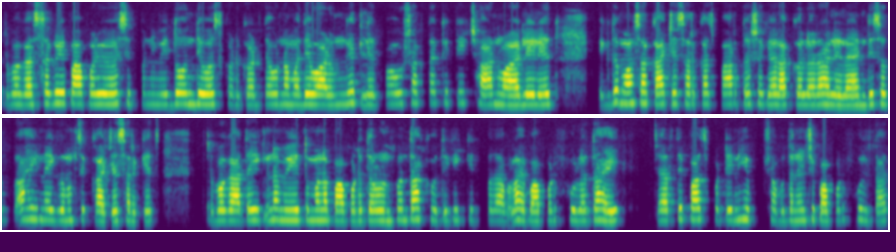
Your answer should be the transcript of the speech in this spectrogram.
तर बघा सगळे पापड व्यवस्थितपणे मी दोन दिवस कडकडत्या उन्हामध्ये वाळून घेतलेत. पाहू शकता किती छान वाळलेले आहेत. एकदम असा काचेसारखाच पारदर्शक याला कलर आलेला आहे आणि दिसत आहे ना एकदम असे काचेसारखेच. तर बघा आता एक ना मी तुम्हाला पापड तळून पण दाखवते की कितपत आपला हे पापड फुलत आहे. चार ते पाच पटीने हे साबुदाण्याचे पापड फुलतात.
